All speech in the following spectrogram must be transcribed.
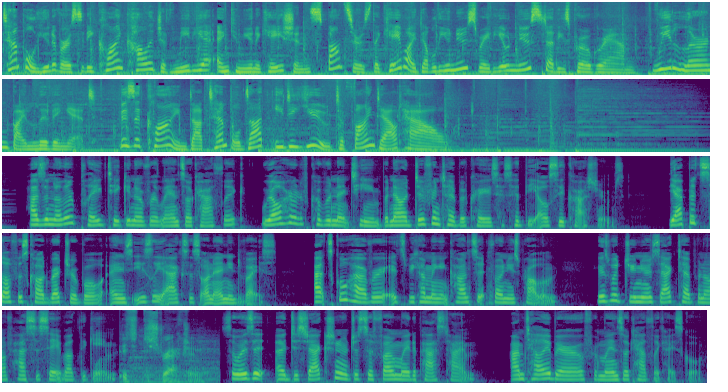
Temple University Klein College of Media and Communication sponsors the KYW News Radio News Studies program. We learn by living it. Visit klein.temple.edu to find out how. Has another plague taken over Lansdale Catholic? We all heard of COVID 19, but now a different type of craze has hit the LC classrooms. The app itself is called RetroBowl and is easily accessed on any device. At school, however, it's becoming a constant phone use problem. Here's what junior Zach Tepanoff has to say about the game. It's a distraction. So, is it a distraction or just a fun way to pass time? I'm Talia Barrow from Lansdale Catholic High School.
